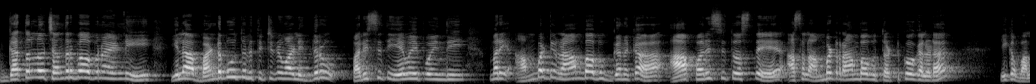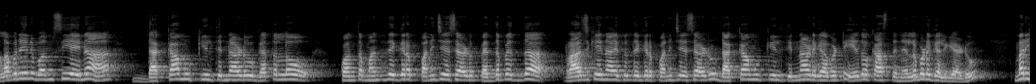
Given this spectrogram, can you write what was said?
గతంలో చంద్రబాబు నాయుడిని ఇలా బండబూతులు తిట్టిన వాళ్ళిద్దరూ పరిస్థితి ఏమైపోయింది? మరి అంబటి రాంబాబుకు గనక ఆ పరిస్థితి వస్తే అసలు అంబటి రాంబాబు తట్టుకోగలడా? ఇక వల్లభనేని వంశీ అయినా డక్కా ముక్కీలు తిన్నాడు. గతంలో కొంతమంది దగ్గర పనిచేశాడు పెద్ద పెద్ద రాజకీయ నాయకుల దగ్గర పనిచేశాడు డక్కా ముక్కీలు తిన్నాడు కాబట్టి ఏదో కాస్త నిలబడగలిగాడు. మరి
